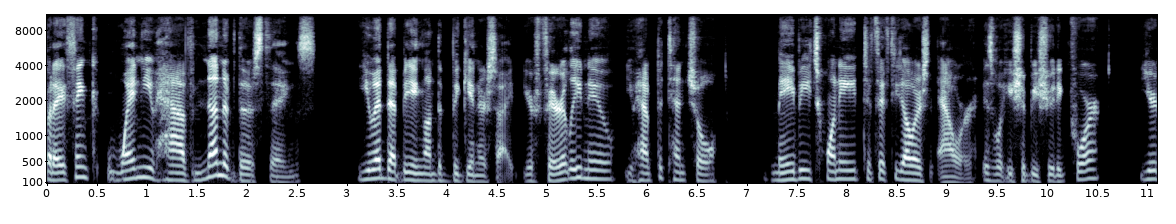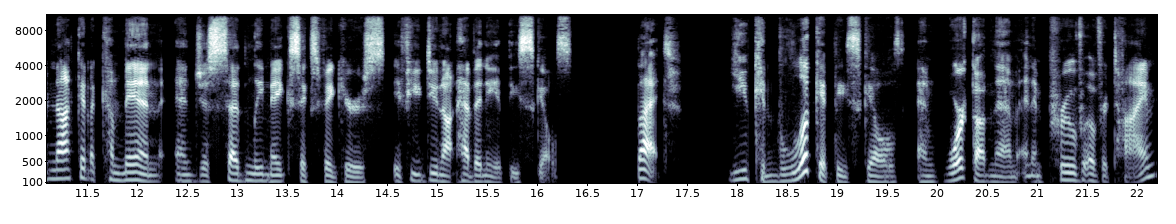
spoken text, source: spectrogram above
But I think when you have none of those things, you end up being on the beginner side. You're fairly new, you have potential. Maybe 20 to $50 an hour is what you should be shooting for. You're not going to come in and just suddenly make six figures if you do not have any of these skills. But you can look at these skills and work on them and improve over time,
